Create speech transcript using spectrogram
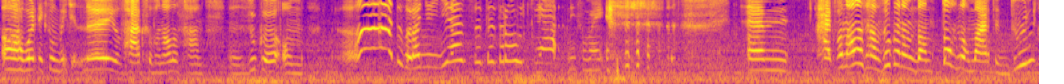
oh, word ik zo'n beetje lui. Of ga ik zo van alles gaan uh, zoeken om... Het is oranje. Yes, het is rood. Ja, niet voor mij. um, ga ik van alles gaan zoeken om dan toch nog maar te doen.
